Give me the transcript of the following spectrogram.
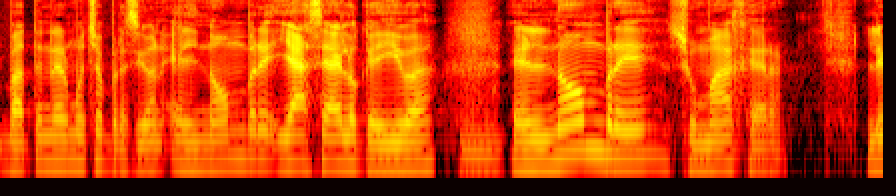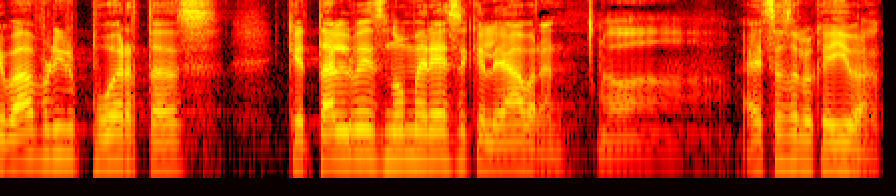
va a tener mucha presión. El nombre, ya sé a lo que iba. Mm. El nombre Schumacher le va a abrir puertas que tal vez no merece que le abran. Ah. Eso es a lo que iba.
